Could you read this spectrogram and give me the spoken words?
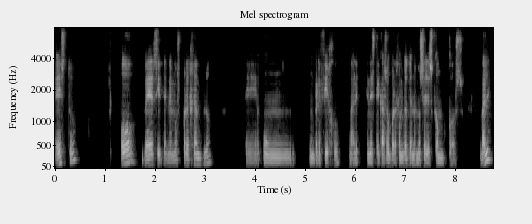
esto o ver si tenemos, por ejemplo, eh, un, un, prefijo, ¿vale? En este caso, por ejemplo, tenemos el SCOMCOS, ¿vale?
